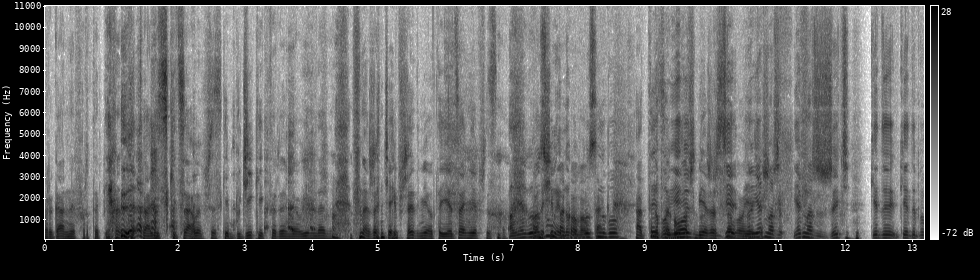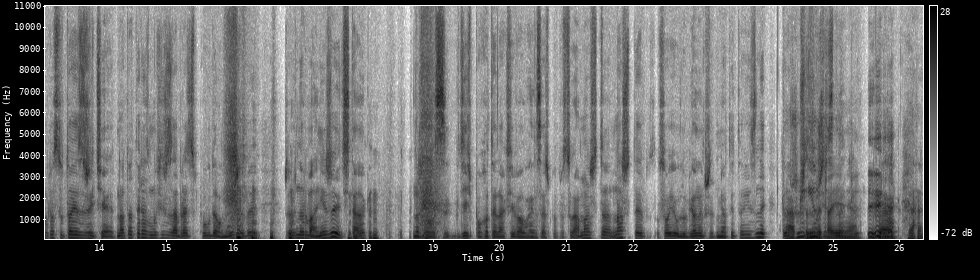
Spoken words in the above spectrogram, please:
Organy, fortepiany, walizki całe, wszystkie budziki, które miał inne narzędzia i przedmioty, jedzenie, wszystko. Ale ja go On się rozumiem, no po pakował, prostu, tak. no bo A ty no co bo głos jedziesz- bierzesz z sobą, No jak jedziesz. masz, jak masz żyć, kiedy, kiedy po prostu to jest życie? No to teraz musisz zabrać z pół domu, żeby, żeby normalnie żyć, tak? No bo z, gdzieś po hotelach się wałęsasz po prostu, a masz, to, masz te swoje ulubione przedmioty, to jest, le, to A, już, już jest lepiej. Tak, tak.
